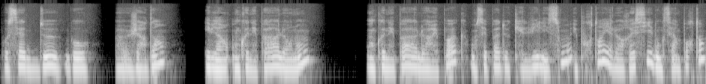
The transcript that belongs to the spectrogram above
possède deux beaux jardins, eh bien on ne connaît pas leur nom, on ne connaît pas leur époque, on ne sait pas de quelle ville ils sont, et pourtant il y a leur récit, donc c'est important.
